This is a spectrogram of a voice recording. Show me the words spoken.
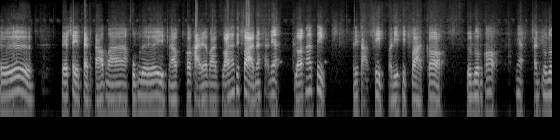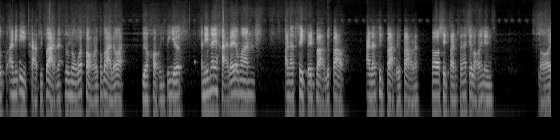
เออแต่เศษแผ่นคราฟมาคุ้มเลยนะครับ ก็ขายได้ประมาณร้อยห้าสิบบาทนะอันเนี้ยร้อยห้าสิบอันนี้สามสิบอันนี้สิบบาทก็รวมๆก็เนี่ยอันรวมๆอันนี้ก็อีกสามสิบบาทนะรวมๆก็สองร้อยกว่าบาทแล้วอะเหลือของอีกเยอะ อันนี้น่าจะขายได้ประมาณ อันละสิบเอ็ดบาทหรือเปล่า อันละสิบบาทหรือเปล่านะ ก็สิบอันก็น่าจะร้อยหนึ่งร้อย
